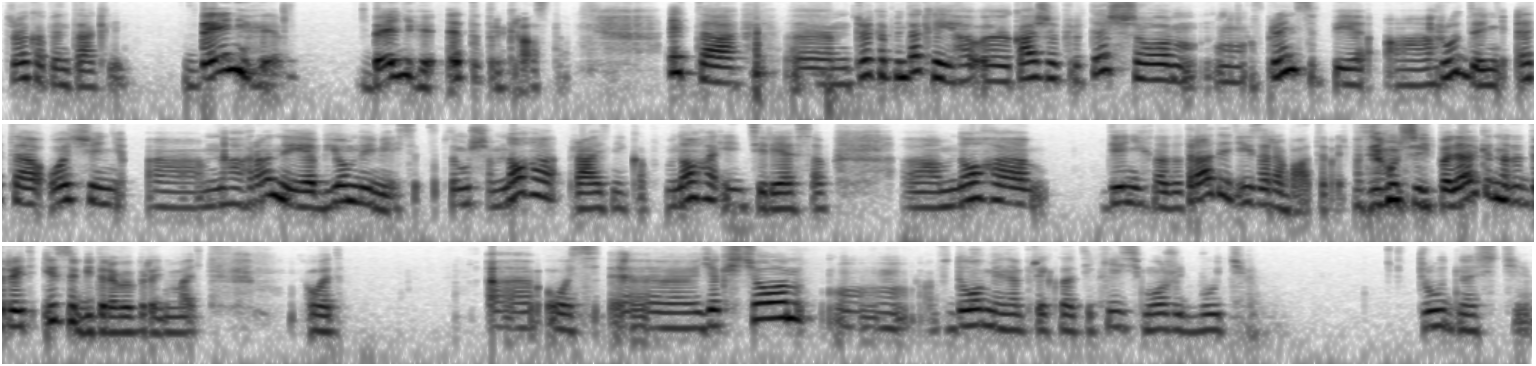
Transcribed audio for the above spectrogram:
Тройка пентаклей. Деньги. Деньги це прекрасно. Это, э, тройка пентаклей каже про те, що, в принципі, грудень це очень многогранний і об'ємний місяць, тому що много праздників, много інтересів, много денег надо тратить і зарабатывать, тому що і подарки надо дарити, і собі треба приймати. От. Ось, е, якщо в домі, наприклад, якісь можуть бути трудності,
